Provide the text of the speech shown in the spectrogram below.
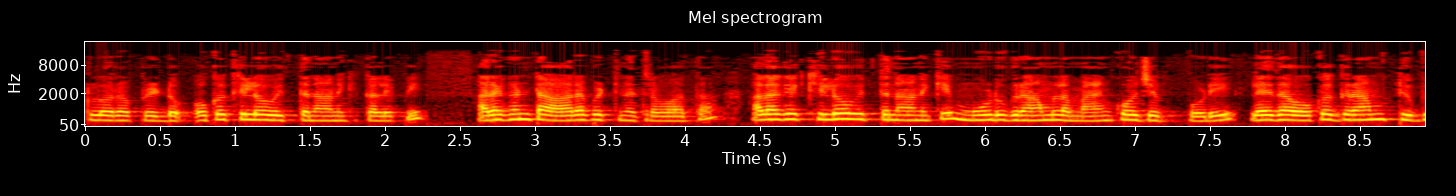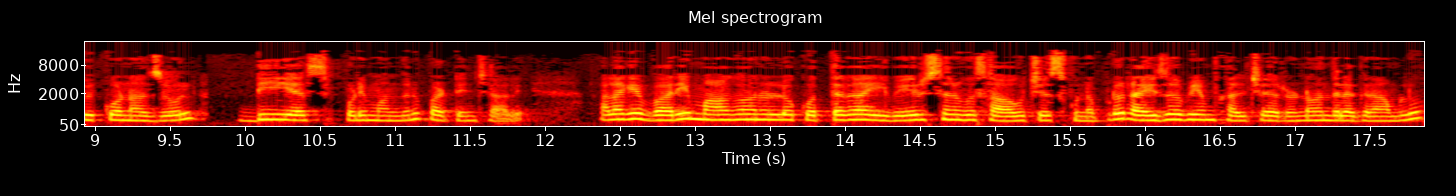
క్లోరోప్రెడ్ ఒక కిలో విత్తనానికి కలిపి అరగంట ఆరబెట్టిన తర్వాత అలాగే కిలో విత్తనానికి మూడు గ్రాముల మ్యాంకోజెబ్ పొడి లేదా ఒక గ్రామ్ ట్యూబికోనజోల్ డిఎస్ పొడి మందును పట్టించాలి. అలాగే వరి మాగాణుల్లో కొత్తగా ఈ వేరుశనగ సాగు చేసుకున్నప్పుడు రైజోబియం కల్చర్ రెండు వందల గ్రాములు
